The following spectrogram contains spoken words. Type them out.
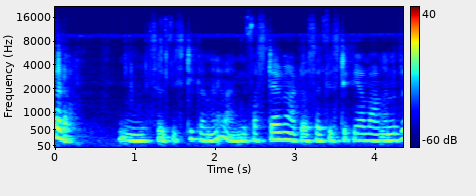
കേട്ടോ. സെൽഫി സ്റ്റിക്ക് അങ്ങനെ വാങ്ങി. ഫസ്റ്റ് ടൈം ആട്ടോ സെൽഫി സ്റ്റിക്ക് ഞാൻ വാങ്ങുന്നത്.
